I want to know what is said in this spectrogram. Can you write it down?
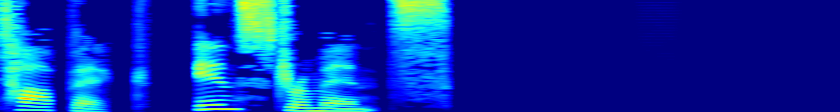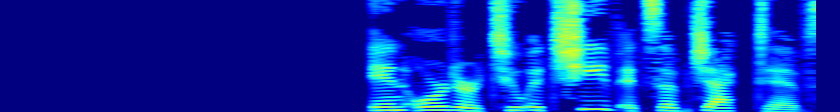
Topic. Instruments In order to achieve its objectives,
